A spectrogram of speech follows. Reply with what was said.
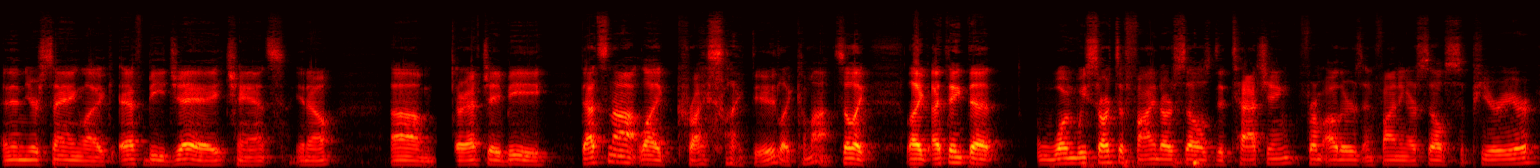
and then you're saying like FBJ chance, you know, um, or FJB, that's not like Christ like, dude. Like, come on. So like like I think that when we start to find ourselves detaching from others and finding ourselves superior,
